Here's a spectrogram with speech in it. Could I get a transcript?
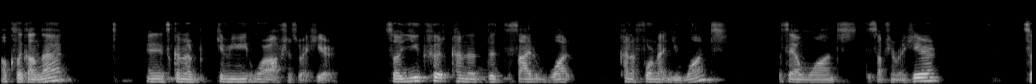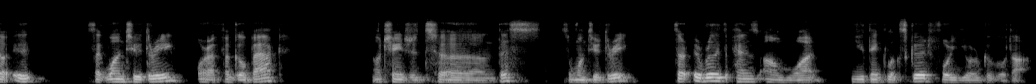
I'll click on that, and it's gonna give me more options right here. So you could kind of decide what kind of format you want. Let's say I want this option right here. So it, it's like one, two, three, or if I go back, I'll change it to this. So one, two, three. So it really depends on what you think looks good for your Google Doc.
